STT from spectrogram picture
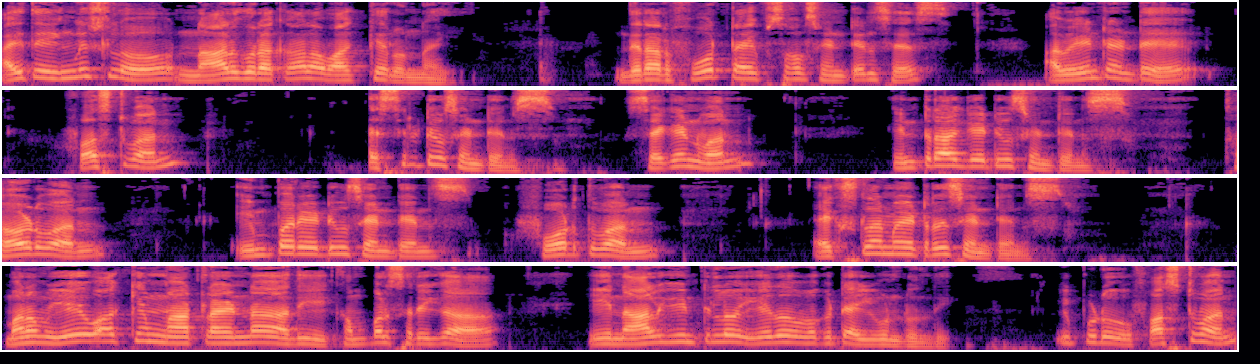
అయితే ఇంగ్లీష్లో నాలుగు రకాల వాక్యాలు ఉన్నాయి. There are four types of sentences అవి ఏంటంటే first one assertive sentence second one interrogative sentence third one imperative sentence fourth one exclamatory sentence మనం ఏ వాక్యం మాట్లాడినా అది కంపల్సరీగా ఈ నాలుగింటిలో ఏదో ఒకటి అయి ఉంటుంది. ఇప్పుడు ఫస్ట్ వన్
